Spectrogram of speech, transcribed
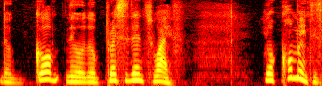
the, gov- the, the president's wife? Your comment is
